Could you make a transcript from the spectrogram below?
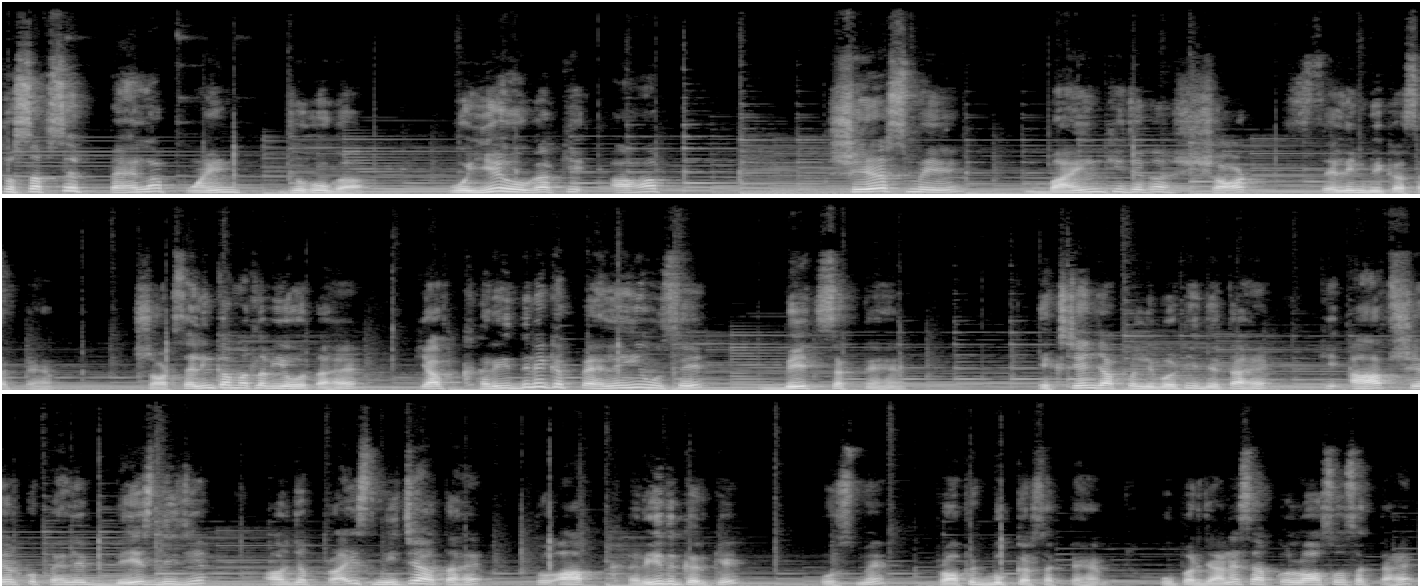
तो सबसे पहला पॉइंट जो होगा, वो ये होगा कि आप शेयर्स में बाइंग की जगह शॉर्ट सेलिंग भी कर सकते हैं। शॉर्ट सेलिंग का मतलब ये होता है कि आप खरीदने के पहले ही उसे बेच सकते हैं। एक्सचेंज आपको लिबर्टी देता है कि आप शेयर को पहले बेच दीजिए और जब प्राइस नीचे आता है तो आप खरीद करके उसमें प्रॉफिट बुक कर सकते हैं। ऊपर जाने से आपको लॉस हो सकता है,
